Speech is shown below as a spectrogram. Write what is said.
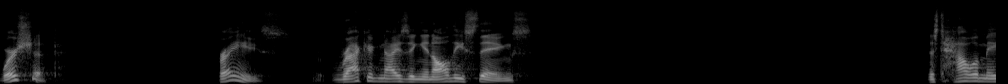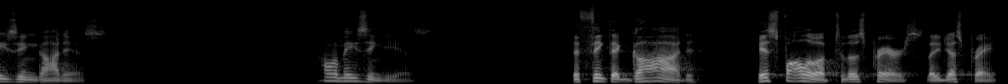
worship, praise, recognizing in all these things just how amazing God is. How amazing He is. To think that God his follow up to those prayers that he just prayed,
